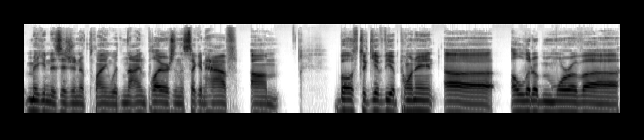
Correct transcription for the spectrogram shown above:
making a decision of playing with nine players in the second half, um, both to give the opponent uh, a little more of a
